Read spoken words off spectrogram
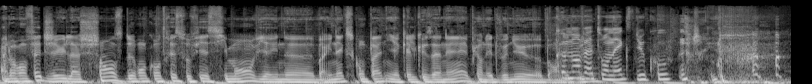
Alors en fait, j'ai eu la chance de rencontrer Sophie et Simon via une, bah, une ex-compagne il y a quelques années, et puis on est devenu. euh, bah, on est Comment va ton ex, du coup?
